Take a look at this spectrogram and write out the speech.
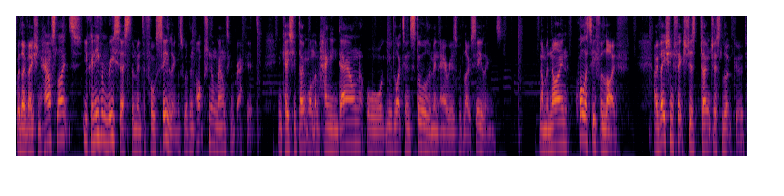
With Ovation house lights, you can even recess them into full ceilings with an optional mounting bracket, in case you don't want them hanging down or you'd like to install them in areas with low ceilings. Number 9. Quality for life. Ovation fixtures don't just look good,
